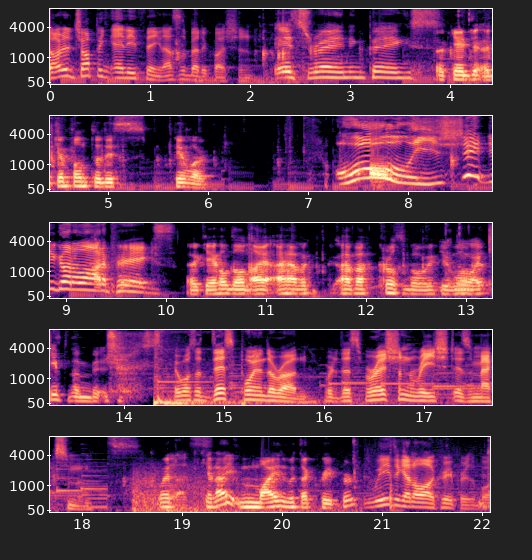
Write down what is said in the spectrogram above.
Are they chopping anything? That's a better question. it's raining pigs. okay, j- jump onto this pillar. Holy shit, you got a lot of pigs! Okay, hold on. I, I have a I have a crossbow if you No, want. No, I it. keep them bitches. It was at this point in the run where desperation reached its maximum. Wait, Yes. can I mine with a creeper? We need to get a lot of creepers, boys.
